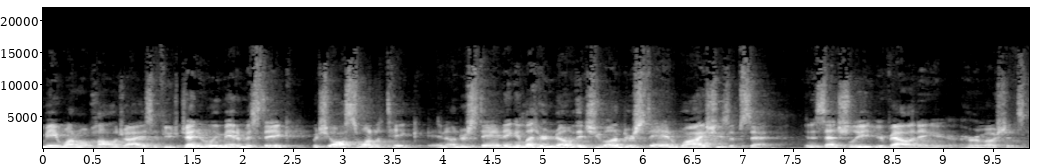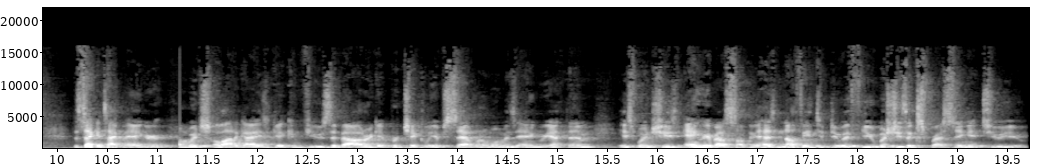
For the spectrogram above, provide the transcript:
may want to apologize if you genuinely made a mistake, but you also want to take an understanding and let her know that you understand why she's upset. And essentially, you're validating her emotions. The second type of anger, which a lot of guys get confused about or get particularly upset when a woman's angry at them, is when she's angry about something that has nothing to do with you, but she's expressing it to you.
